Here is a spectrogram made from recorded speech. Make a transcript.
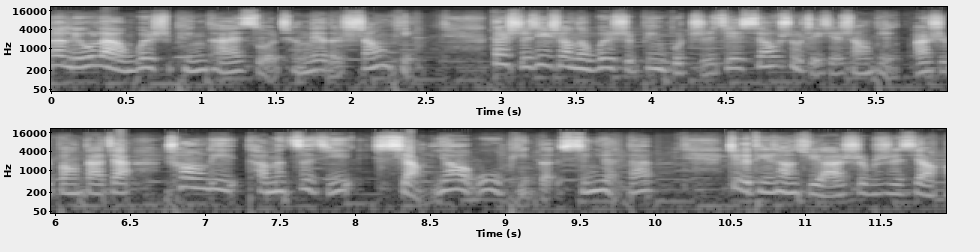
那浏览 Wish 平台所陈列的商品。但实际上呢，Wish 并不直接销售这些商品，而是帮大家创立他们自己想要物品的心愿单。这个听上去啊，是不是像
